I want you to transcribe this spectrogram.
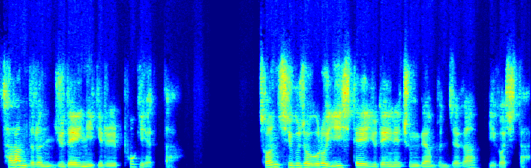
사람들은 유대인이기를 포기했다. 전 지구적으로 이 시대의 유대인의 중대한 문제가 이것이다.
